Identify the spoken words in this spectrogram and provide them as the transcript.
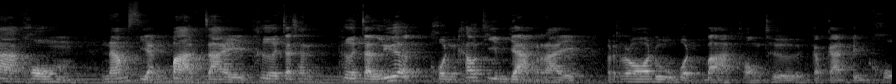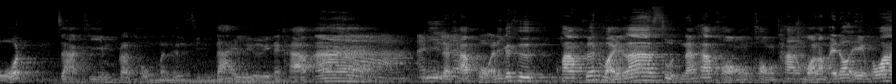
ตาคม น้ำเสียงบาดใจ เธอจะชนเธอจะเลือกคนเข้าทีมอย่างไร รอดูบทบาทของเธอกับการเป็นโค้ชจากทีมประถมบันเทิงศิลป์ได้เลยนะครับอ่าอันนี่นี้นะครับผมอันนี้ก็คือความเคลื่อนไหวล่าสุดนะครับของของทางหมอลำไอดอลเอง เพราะว่า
